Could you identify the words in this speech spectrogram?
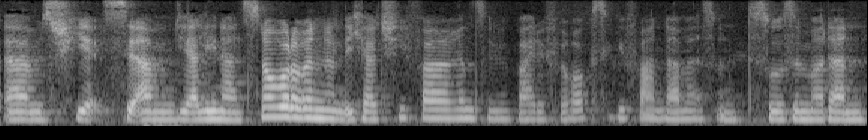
Ähm, ähm die Alina als Snowboarderin und ich als Skifahrerin sind wir beide für Roxy gefahren damals und so sind wir dann,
